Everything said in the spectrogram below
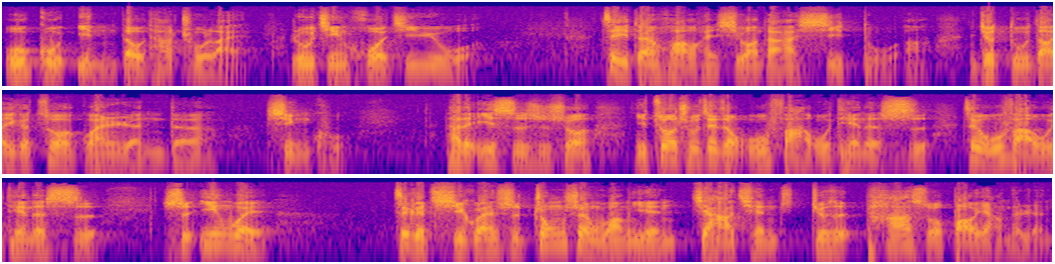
无故引逗他出来，如今祸及于我。这一段话我很希望大家细读啊，你就读到一个做官人的辛苦。他的意思是说，你做出这种无法无天的事，这个无法无天的事，是因为这个奇观是忠顺王言价钱就是他所包养的人，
